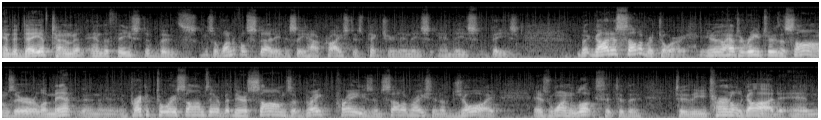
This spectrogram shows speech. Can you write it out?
and the Day of Atonement, and the Feast of Booths. It's a wonderful study to see how Christ is pictured in these, in these feasts. But God is celebratory. You don't have to read through the Psalms. There are lament and, and imprecatory Psalms there, but there are Psalms of great praise and celebration, of joy, as one looks to the, to the eternal God and,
